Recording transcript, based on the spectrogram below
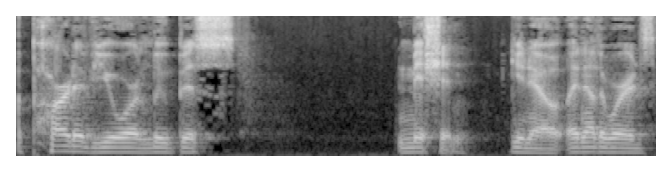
a part of your lupus mission? You know in other words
